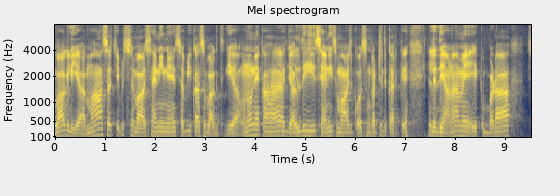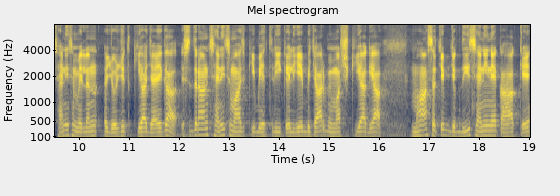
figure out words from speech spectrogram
भाग लिया। महासचिव सुभाष सैनी ने सभी का स्वागत किया। उन्होंने कहा, जल्द ही सैनी समाज को संगठित करके लुधियाना में एक बड़ा सैनिक सम्मेलन आयोजित किया जाएगा। इस दौरान सैनी समाज की बेहतरी के लिए विचार विमर्श किया गया। महासचिव जगदीश सैनी ने कहा कि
